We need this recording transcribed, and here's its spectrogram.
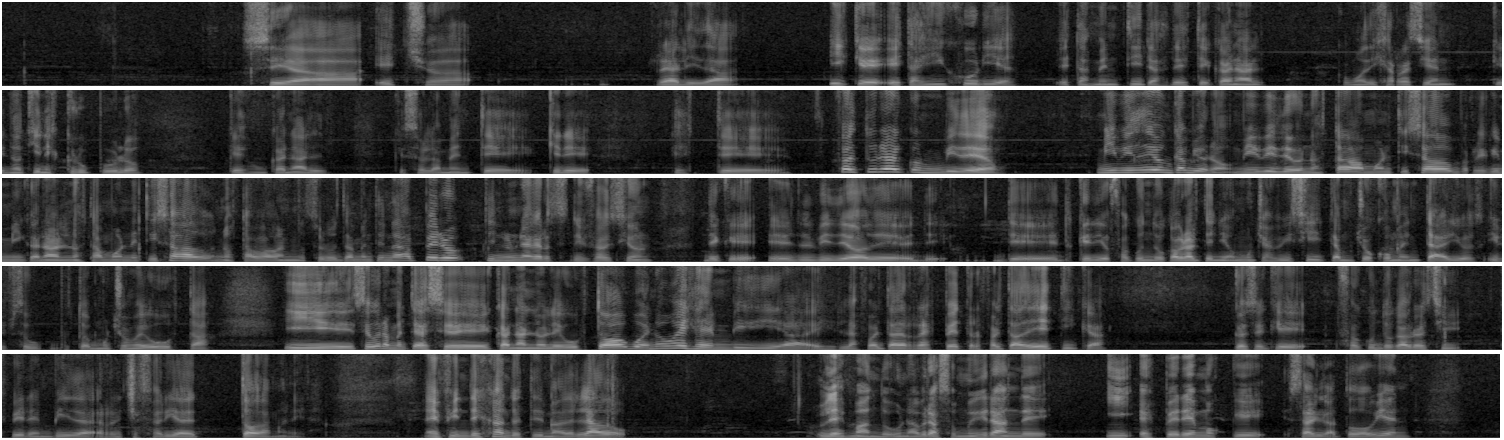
sea hecha realidad y que estas injurias, estas mentiras de este canal, como dije recién, que no tiene escrúpulo, que es un canal que solamente quiere este, facturar con un video. Mi video en cambio no, mi video no estaba monetizado porque mi canal no está monetizado, no estaba ganando absolutamente nada, pero tiene una gran satisfacción de que el video de, del querido Facundo Cabral tenía muchas visitas, muchos comentarios y mucho me gusta y seguramente a ese canal no le gustó. Bueno, es la envidia, es la falta de respeto, la falta de ética. Cosa que Facundo Cabral si estuviera en vida rechazaría de todas maneras. En fin, dejando este tema de lado, les mando un abrazo muy grande y esperemos que salga todo bien.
